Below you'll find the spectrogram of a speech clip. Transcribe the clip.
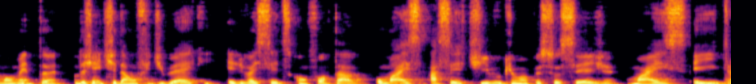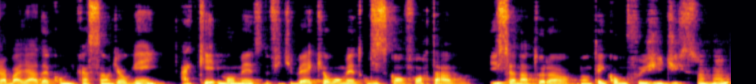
momentâneo. Quando a gente dá um feedback, ele vai ser desconfortável. O mais assertivo que uma pessoa seja, o mais em trabalhar da comunicação de alguém, aquele momento do feedback é o momento desconfortável. Isso é natural, não tem como fugir disso. Uhum.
